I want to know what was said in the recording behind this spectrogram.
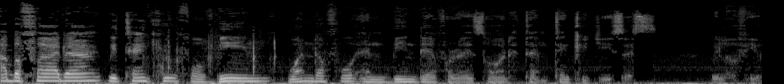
Abba Father, we thank you for being wonderful and being there for us all the time. Thank you, Jesus. We love you.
